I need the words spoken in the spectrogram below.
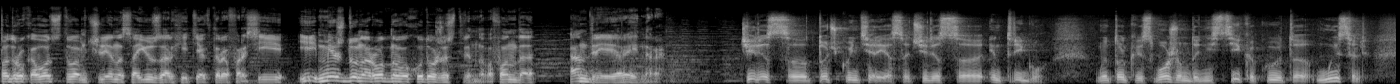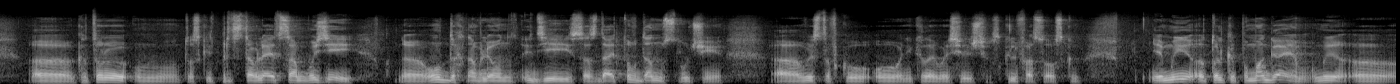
под руководством члена Союза архитекторов России и Международного художественного фонда Андрея Рейнера. Через э, точку интереса, через э, интригу мы только и сможем донести какую-то мысль, э, которую, так сказать, представляет сам музей он вдохновлен идеей создать, ну, в данном случае, э, выставку о Николае Васильевиче Склифосовском. И мы только помогаем, мы, э,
